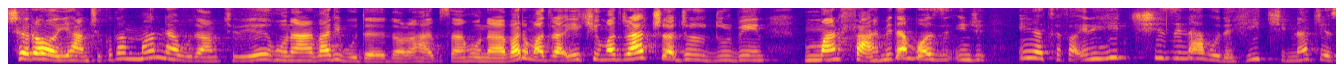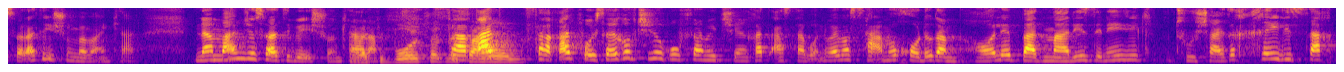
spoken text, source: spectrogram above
چرا یه همچین گفتم من نبودم که یه هنروری بوده ناراحت مثلا هنرور اومد ر- یکی اومد رد شد از جلوی دوربین من فهمیدم بازی اینجا این اتفاق یعنی هیچ چیزی نبوده. هیچی. نه جسارت ایشون به من کرد. نه من جسارتی به ایشون کردم. فقط فقط پشت گفت چی گفتم هیچ اینقدر عصبانی. ولی من سرما خورده بودم. حال بد مریض یعنی یک تو شرایط خیلی سخت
